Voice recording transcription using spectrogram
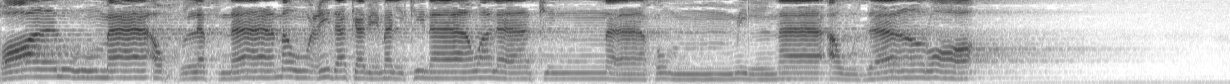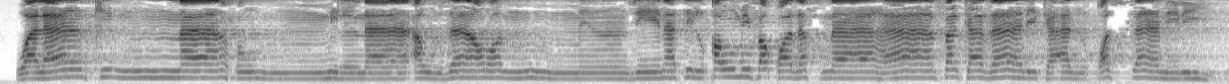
قالوا ما أخلفنا موعدك بملكنا ولكنا حملنا أوزارا. ولكنا حملنا أوزارا من زينة القوم فقذفناها فكذلك ألقى السامري.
